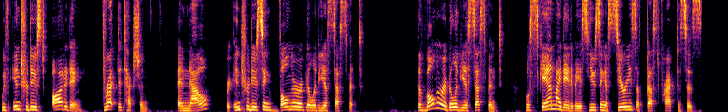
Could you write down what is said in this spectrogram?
we've introduced auditing, threat detection, and now we're introducing vulnerability assessment. The vulnerability assessment will scan my database using a series of best practices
